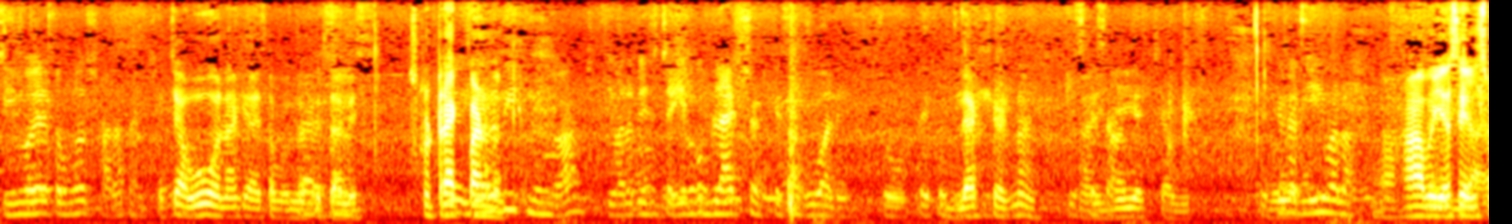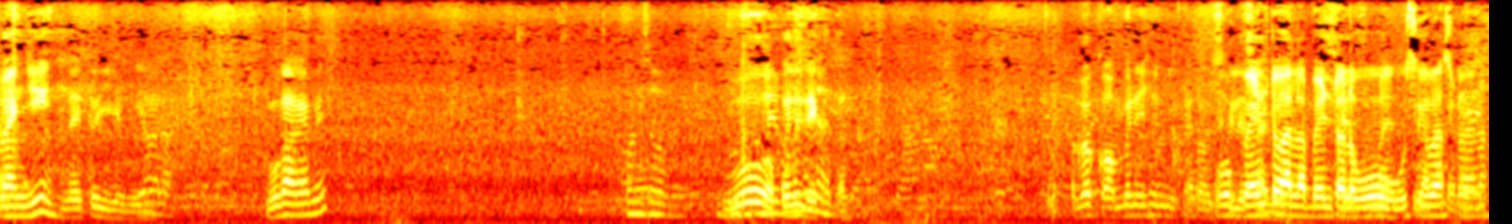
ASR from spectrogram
जीन वगैरह करूँगा तो सादा पैंट अच्छा वो होना क्या ऐसा बोल रहे साले उसको ट्रैक पैंट भी लूँगा ये वाला भी चाहिए मेरे को ब्लैक शर्ट के साथ वो वाले तो ब्लैक शर्ट ना? इसके हाँ, यही अच्छा भी। इसके साथ यही वाला। हाँ भैया सेल्समैन जी। नहीं तो ये वाला। वो कहाँ गया बे कौन सा वो अपन ही देखा था। अबे कॉम्बिनेशन नहीं कर रहा वो बेल्ट वाला बेल्ट वाला वो उसके पास में है। ना।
